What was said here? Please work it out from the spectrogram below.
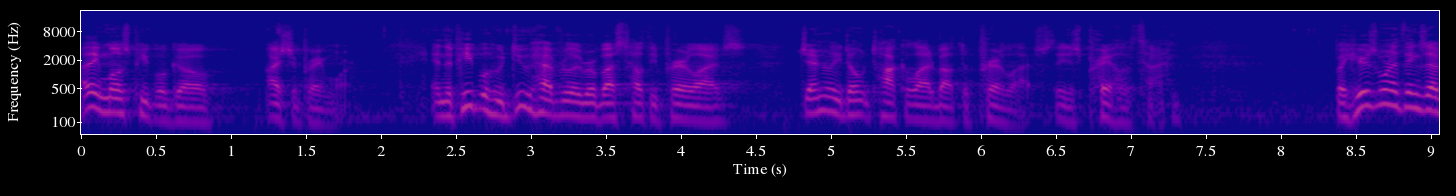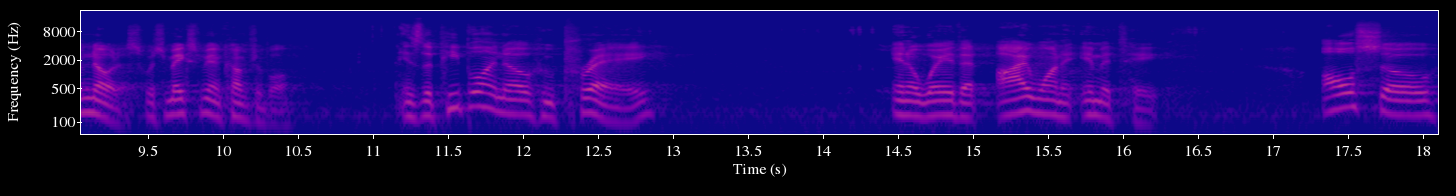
I think most people go, I should pray more. And the people who do have really robust, healthy prayer lives generally don't talk a lot about their prayer lives. They just pray all the time. But here's one of the things I've noticed, which makes me uncomfortable, is the people I know who pray in a way that I want to imitate also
